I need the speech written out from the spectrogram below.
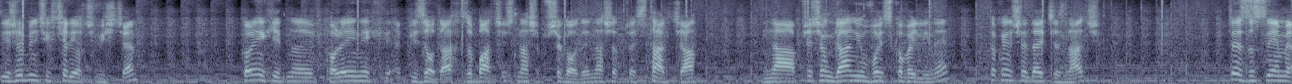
jeżeli będziecie chcieli oczywiście w kolejnych, w kolejnych epizodach zobaczyć nasze przygody, nasze tutaj starcia na przeciąganiu wojskowej liny, to koniecznie dajcie znać. Tutaj dostajemy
